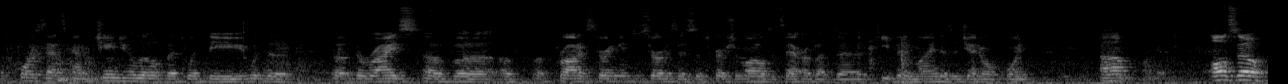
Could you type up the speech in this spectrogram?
Of course, that's kind of changing a little bit with the with the uh, the rise of, uh, of, of, products turning into services, subscription models, etc. But uh, keep it in mind as a general point. Um, also,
